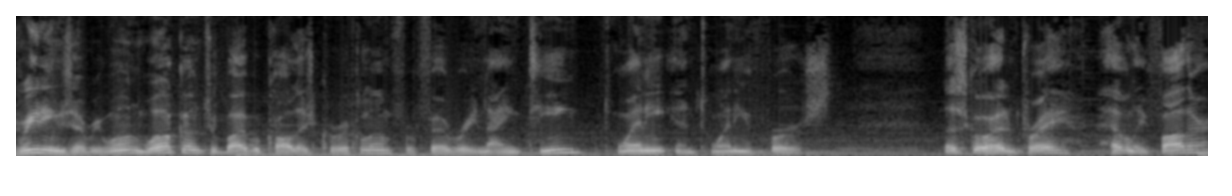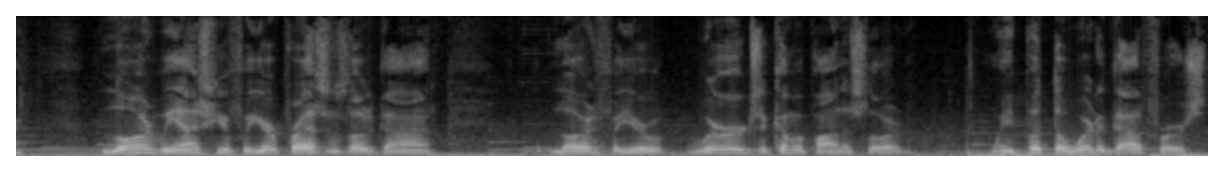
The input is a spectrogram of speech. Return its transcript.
Greetings, everyone. Welcome to Bible College Curriculum for February 19, 20, and 21st. Let's go ahead and pray. Heavenly Father, Lord, we ask you for your presence, Lord God. Lord, for your words that come upon us, Lord. We put the Word of God first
